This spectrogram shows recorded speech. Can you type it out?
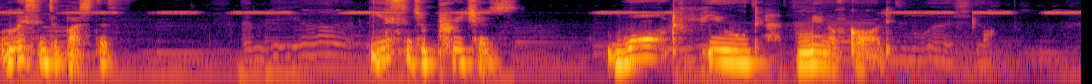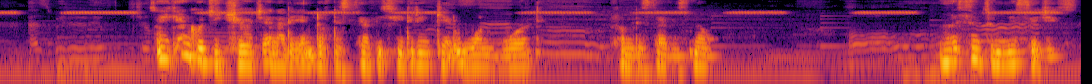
listen to pastors. Listen to preachers, word filled men of God So you can go to church and at the end of the service you didn't get one word from the service. No. Listen to messages.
